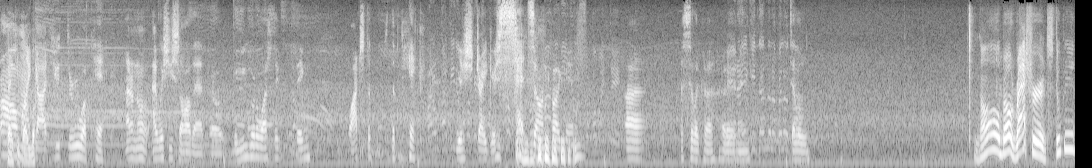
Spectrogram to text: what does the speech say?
Oh Thank you, my Pogba. god, you threw a pick. I don't know. I wish you saw that, bro. When you go to watch the thing, watch the the pick. Para un partido Your striker sets on fucking viendo, como este. Basilica, whatever. Bien, ahí man. quitando la pelota. Telu. No, bro, Rashford, stupid.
